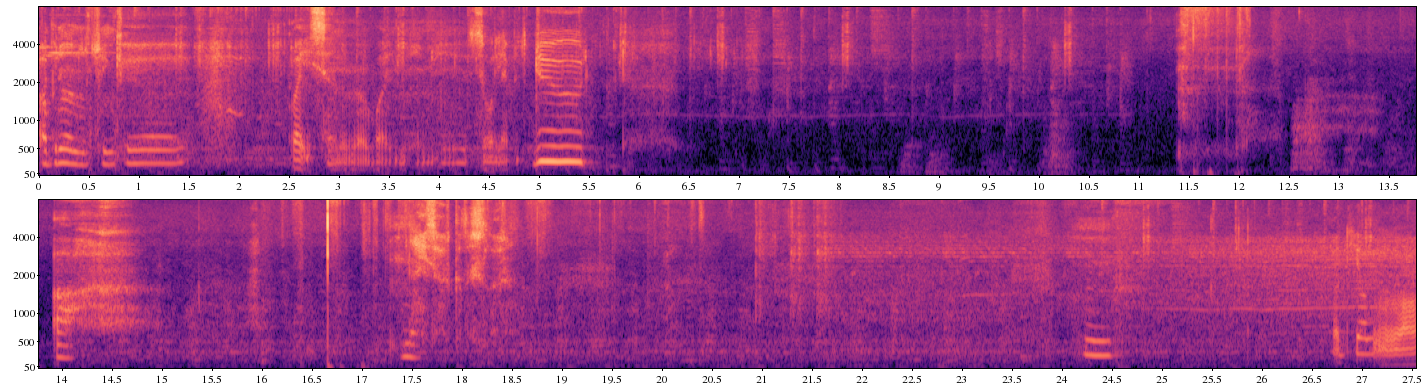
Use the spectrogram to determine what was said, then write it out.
abone olun çünkü Vay senin abone Söyle bir düt Ah Neyse arkadaşlar Hmm. Hadi Allah.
